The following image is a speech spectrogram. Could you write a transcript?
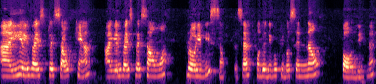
aí ele vai expressar o can, aí ele vai expressar uma proibição, tá certo? Quando eu digo que você não pode, né?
